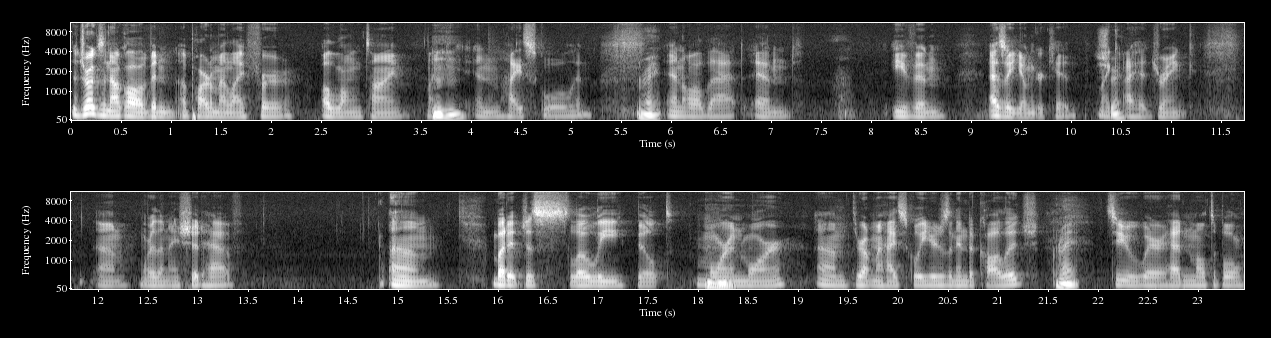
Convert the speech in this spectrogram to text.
the drugs and alcohol have been a part of my life for a long time, like Mhm. in high school and Right. and all that, and even as a younger kid, like Sure. I had drank um, more than I should have. Um, but it just slowly built more Mhm. and more um, throughout my high school years and into college Right. to where I had multiple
